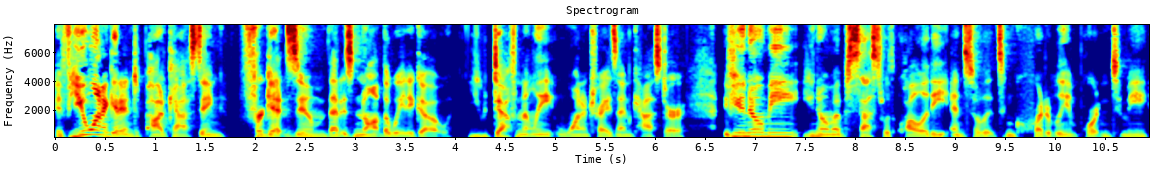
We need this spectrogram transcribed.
If you want to get into podcasting, forget Zoom. That is not the way to go. You definitely want to try Zencastr. If you know me, you know I'm obsessed with quality. And so it's incredibly important to me.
